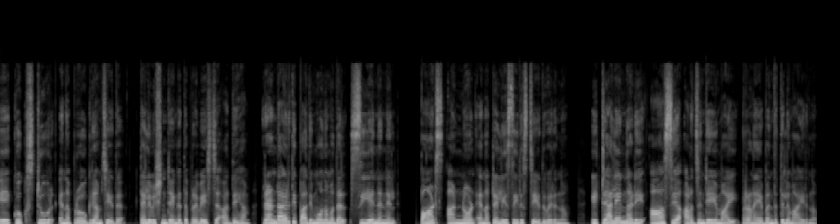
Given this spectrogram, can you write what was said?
എ കുക്സ് ടൂർ എന്ന പ്രോഗ്രാം ചെയ്ത് ടെലിവിഷൻ രംഗത്ത് പ്രവേശിച്ച അദ്ദേഹം രണ്ടായിരത്തി പതിമൂന്ന് മുതൽ സി എൻ എന്നിൽ പാർട്സ് അൺനോൺ എന്ന ടെലിസീരീസ് ചെയ്തുവരുന്നു. ഇറ്റാലിയൻ നടി ആസിയ അർജന്റയുമായി പ്രണയബന്ധത്തിലുമായിരുന്നു.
